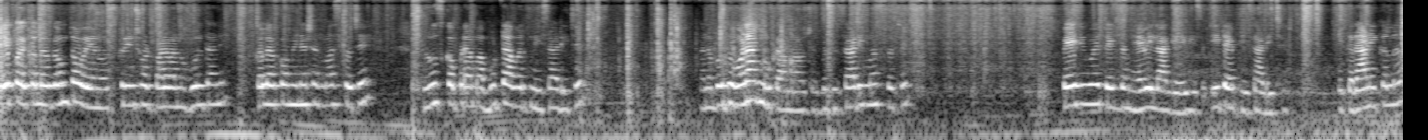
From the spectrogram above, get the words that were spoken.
જે કોઈ કલર ગમતો હોય એનો સ્ક્રીનશોટ પાડવાનું ભૂલતા નહીં. કલર કોમ્બિનેશન મસ્ત છે. લૂઝ કપડામાં બુટ્ટા વર્કની સાડી છે. અને બધું વણાકનું કામ આવશે બધું સાડી મસ્ત છે. પહેરી હોય તો એકદમ હેવી લાગે એવી એ ટાઈપની સાડી છે. એક રાણી કલર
